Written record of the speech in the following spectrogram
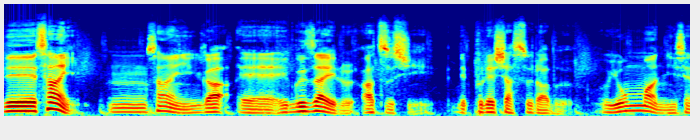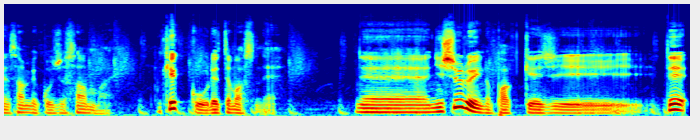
で、3位。うん、3位が、えー、EXILE、淳、で、プレシャスラブ。42,353枚。結構売れてますね。で、2種類のパッケージで、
